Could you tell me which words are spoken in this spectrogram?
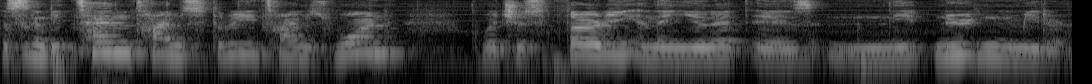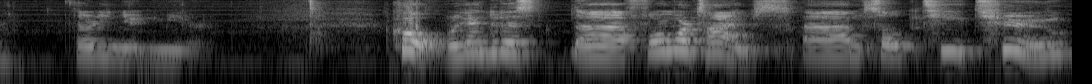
this is going to be 10 times 3 times 1, which is 30, and the unit is Newton meter. 30 Newton meter. Cool. We're to do this uh, four more times. Um, so T2,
